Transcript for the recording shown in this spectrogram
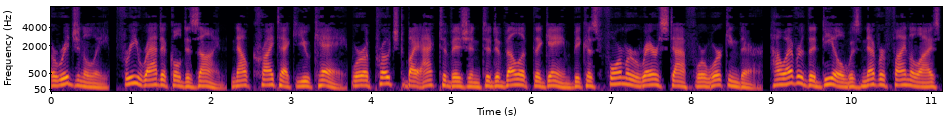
Originally, Free Radical Design now Crytek UK were approached by Activision to develop the game because former Rare staff were working there, however the deal was never finalized.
